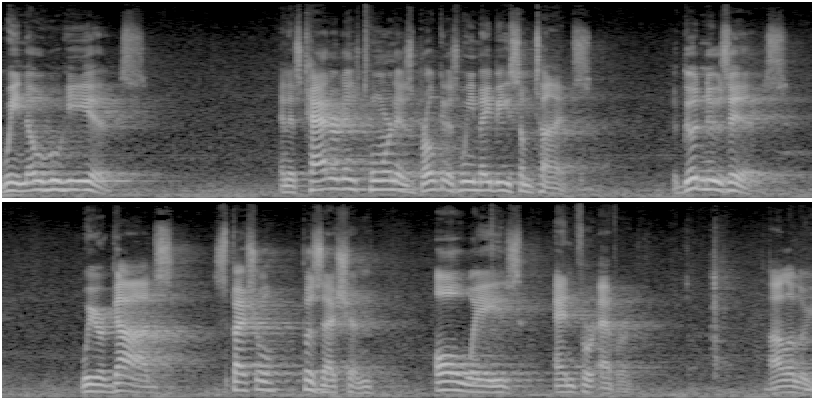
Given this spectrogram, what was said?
we know who He is. And as tattered and torn, as broken as we may be sometimes, the good news is we are God's special possession always and forever. Hallelujah.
